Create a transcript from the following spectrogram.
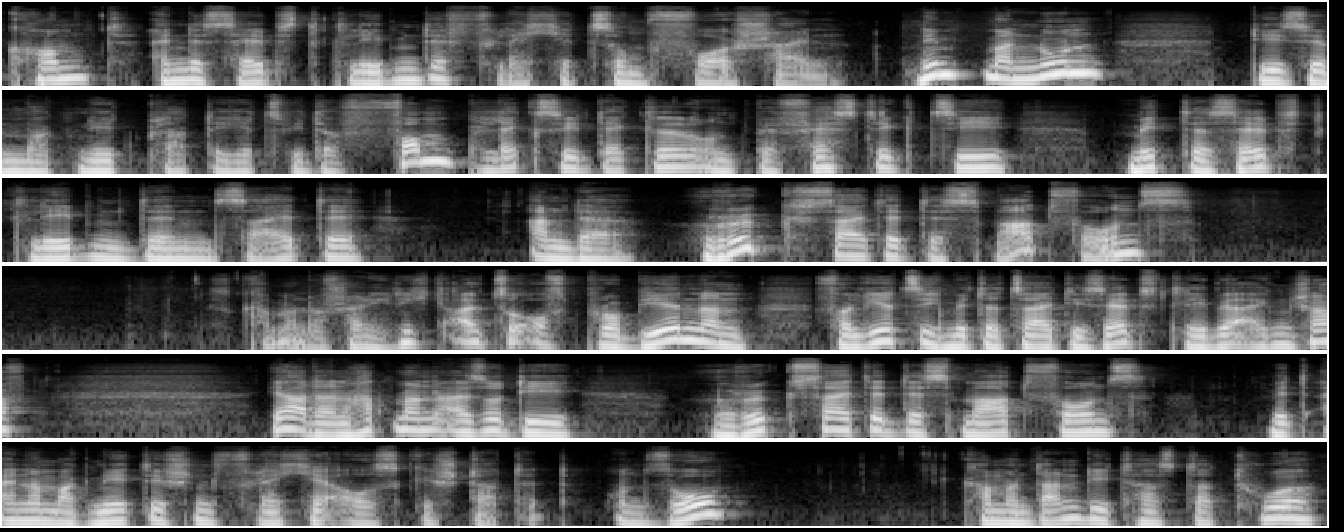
kommt eine selbstklebende Fläche zum Vorschein. Nimmt man nun diese Magnetplatte jetzt wieder vom Plexideckel und befestigt sie mit der selbstklebenden Seite an der Rückseite des Smartphones. Das kann man wahrscheinlich nicht allzu oft probieren, dann verliert sich mit der Zeit die Selbstklebeeigenschaft. Ja, dann hat man also die Rückseite des Smartphones mit einer magnetischen Fläche ausgestattet. Und so kann man dann die Tastatur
